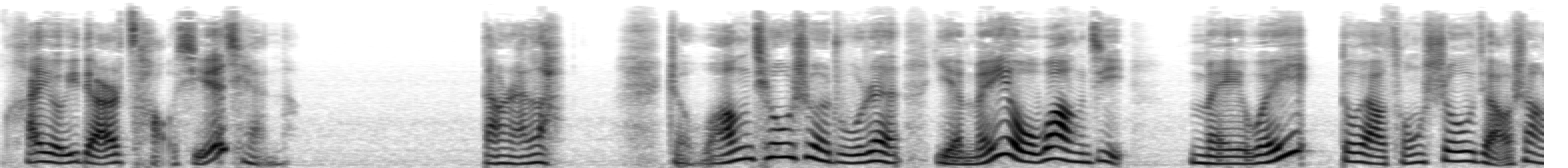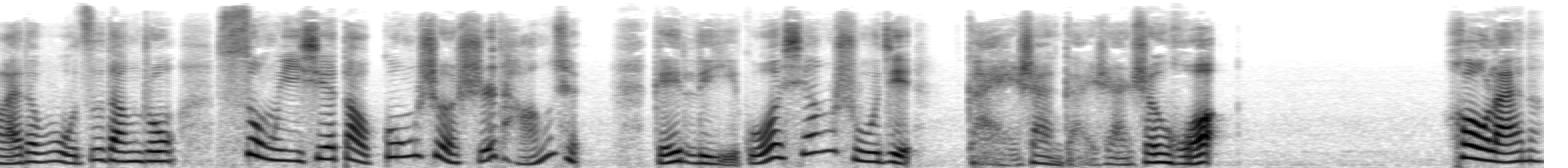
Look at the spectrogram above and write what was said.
还有一点草鞋钱呢。当然了，这王秋社主任也没有忘记，每围都要从收缴上来的物资当中送一些到公社食堂去，给李国香书记。改善改善生活。后来呢，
